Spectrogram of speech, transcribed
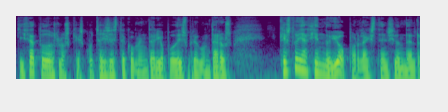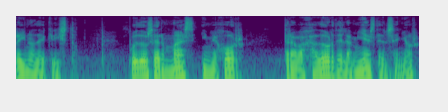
Quizá todos los que escucháis este comentario podéis preguntaros, ¿qué estoy haciendo yo por la extensión del reino de Cristo? ¿Puedo ser más y mejor trabajador de la mies del Señor?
